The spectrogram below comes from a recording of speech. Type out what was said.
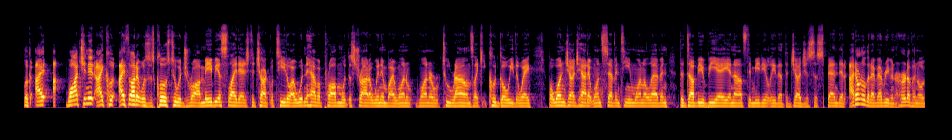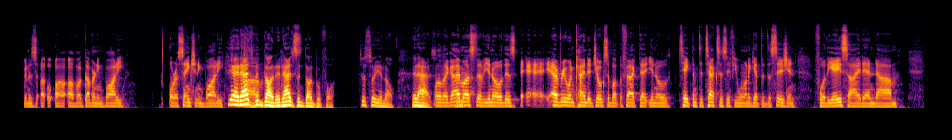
Look, I, I, watching it, I could I thought it was as close to a draw, maybe a slight edge to Chocolatito. I wouldn't have a problem with Estrada winning by one one or two rounds. Like it could go either way. But one judge had it 117, 111. The WBA announced immediately that the judge is suspended. I don't know that I've ever even heard of an organiz- uh, uh, of a governing body or a sanctioning body. Yeah, it has um, been done. It has been done before. Just so you know, it has. Well, the guy I must have, you know, there's everyone kind of jokes about the fact that, you know, take them to Texas if you want to get the decision for the A side. And, um,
